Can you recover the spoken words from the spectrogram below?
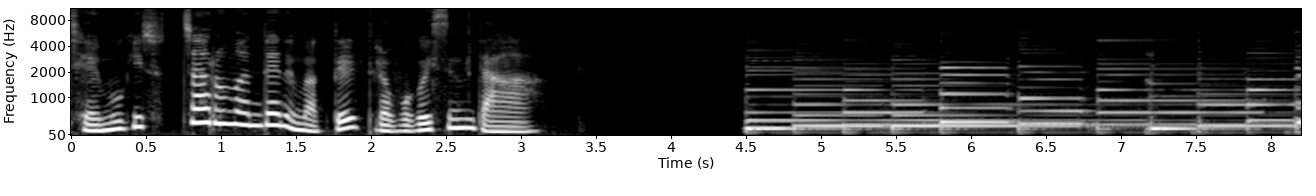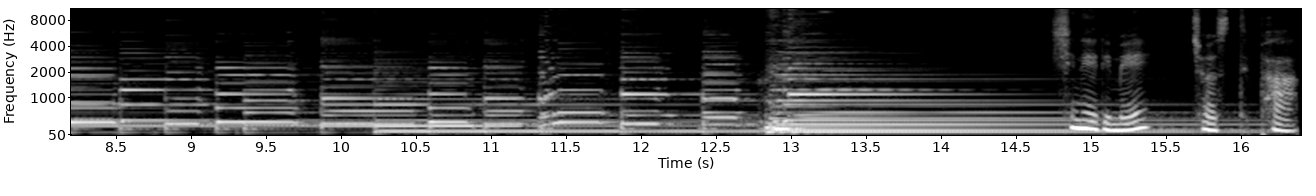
제목이 숫자로만 된 음악들 들어보고 있습니다. 신혜림의 Just Pop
